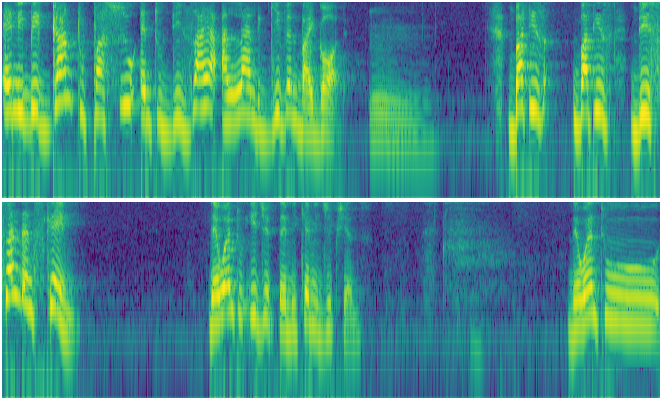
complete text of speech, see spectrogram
And he began to pursue and to desire a land given by God. But, his, but his descendants came. They went to Egypt, they became Egyptians. They went to,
